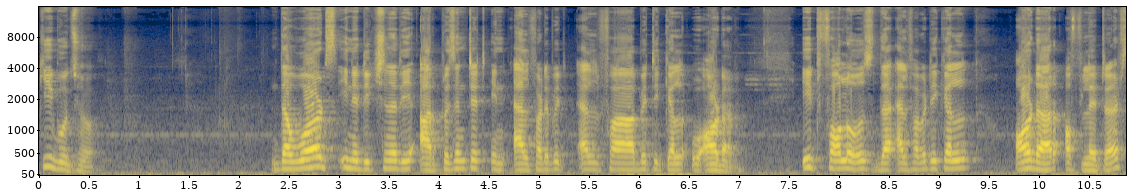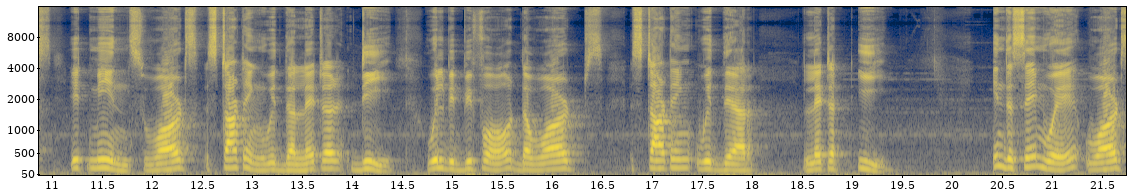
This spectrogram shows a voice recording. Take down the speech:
কি বুঝো? The words in a dictionary are presented in alphabet alphabetical order it follows the alphabetical order of letters it means words starting with the letter D will be before the words starting with there letter E in the same way, words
